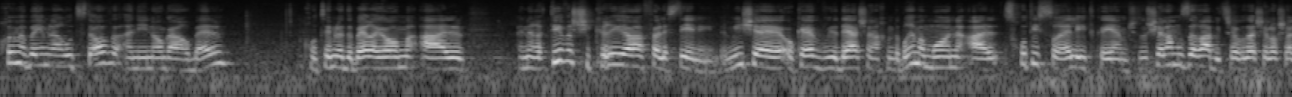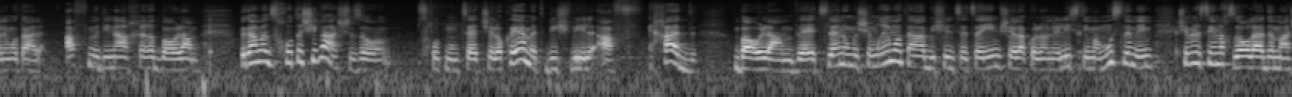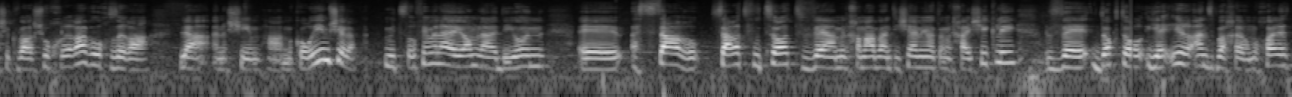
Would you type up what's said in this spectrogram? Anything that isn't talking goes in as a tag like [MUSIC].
ברוכים הבאים לערוץ טוב, אני נוגה ארבל. אנחנו רוצים לדבר היום על הנרטיב השקרי הפלסטיני. למי שעוקב יודע שאנחנו מדברים המון על זכות ישראל להתקיים, שזו שאלה מוזרה, בגלל העובדה שלא שואלים אותה על אף מדינה אחרת בעולם, וגם על זכות השיבה, שזו זכות מומצאת שלא קיימת בשביל אף אחד בעולם, ואצלנו משמרים אותה בשביל צאצאים של הקולוניאליסטים המוסלמים, שמנסים לחזור לאדמה שכבר שוחררה והוחזרה לאנשים המקוריים שלה. מצטרפים אליי היום לדיון אה, השר, שר התפוצות והמלחמה באנטישמיות עמיחי שיקלי, ודוקטור יאיר אנסבכר,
